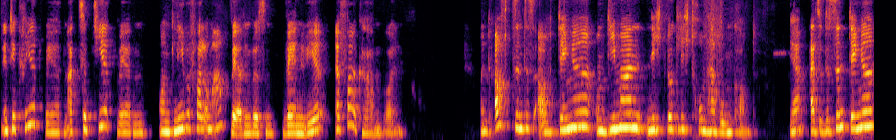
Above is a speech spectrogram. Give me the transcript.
integriert werden, akzeptiert werden und liebevoll umarmt werden müssen, wenn wir Erfolg haben wollen. Und oft sind es auch Dinge, um die man nicht wirklich drum herum kommt. Ja, also das sind Dinge,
